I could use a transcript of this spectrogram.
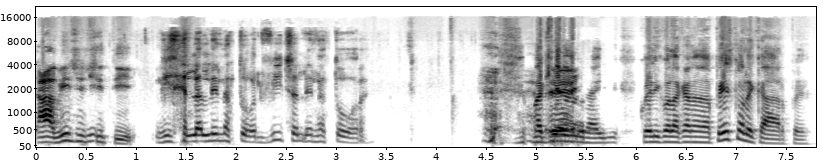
Ah, vice CT. L'allenatore, vice allenatore. Ma chi Eh, allena? Quelli con la canna da pesca o le carpe?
